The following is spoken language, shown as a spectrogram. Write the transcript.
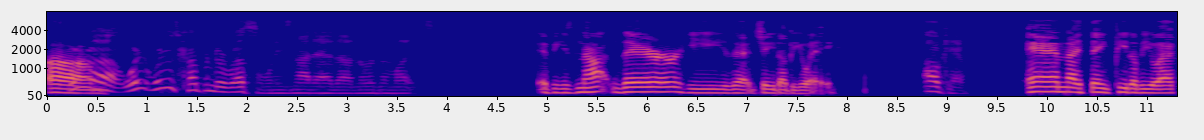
Um, where, uh, where, where does Carpenter wrestle when he's not at, uh, Northern Lights? If he's not there, he's at JWA. Okay. And I think PWX.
